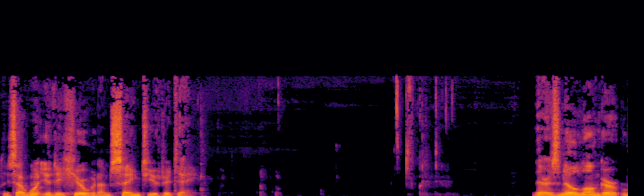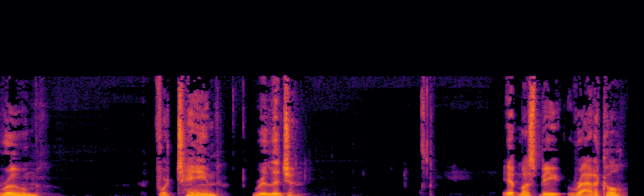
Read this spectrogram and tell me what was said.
Please, I want you to hear what I'm saying to you today. There is no longer room for tame religion. It must be radical.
